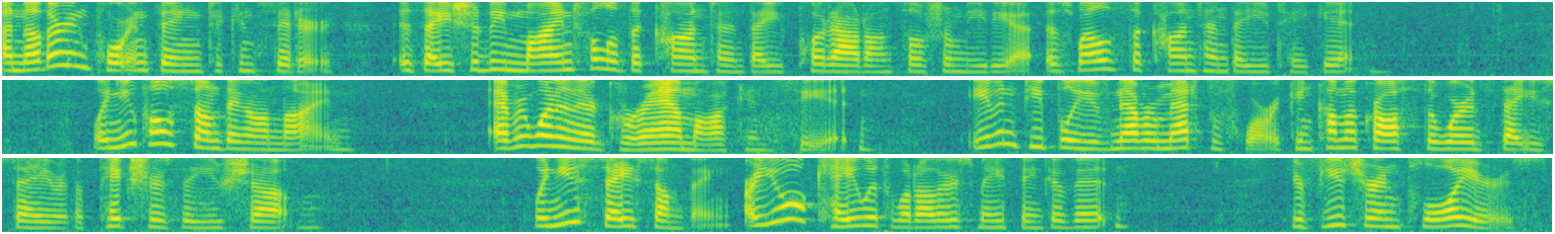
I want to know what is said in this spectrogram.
Another important thing to consider is that you should be mindful of the content that you put out on social media as well as the content that you take in. When you post something online, everyone and their grandma can see it. Even people you've never met before can come across the words that you say or the pictures that you show. When you say something, are you okay with what others may think of it? Your future employers,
